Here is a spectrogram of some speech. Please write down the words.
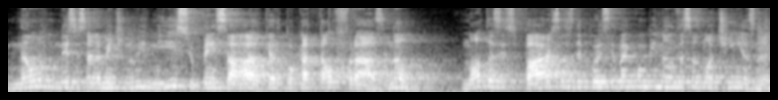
não necessariamente no início pensar, ah, eu quero tocar tal frase. Não. Notas esparsas, depois você vai combinando essas notinhas, né?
